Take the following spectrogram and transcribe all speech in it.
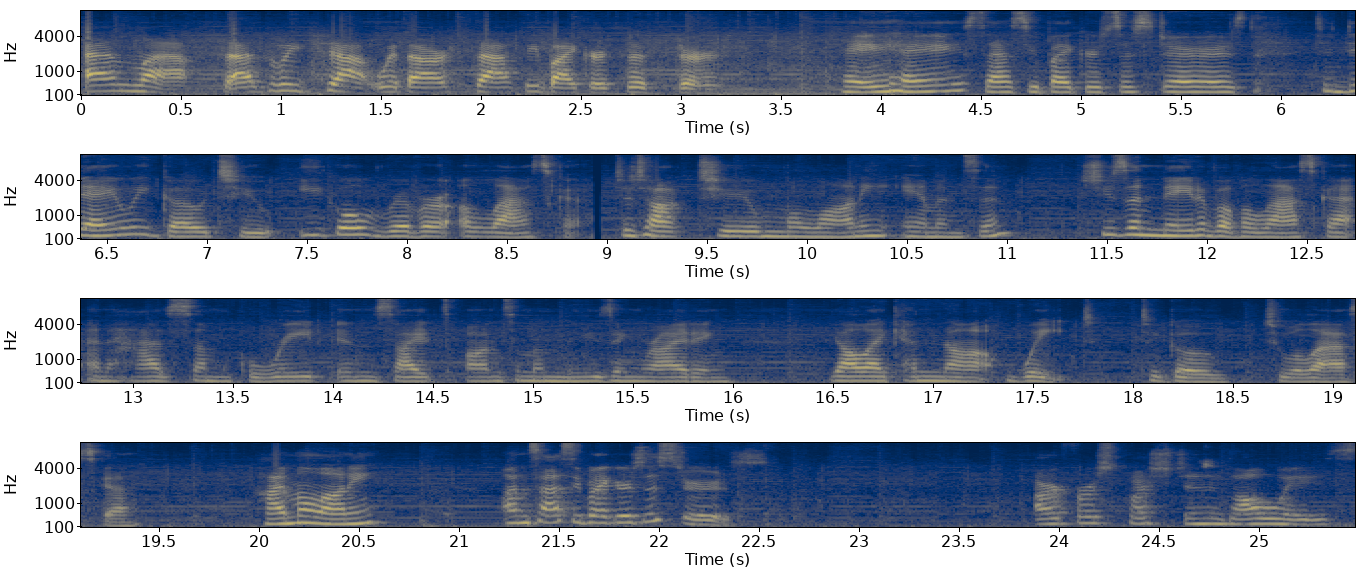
and laughs as we chat with our sassy biker sisters. Hey, hey, sassy biker sisters. Today we go to Eagle River, Alaska to talk to Melonnie Amundson. She's a native of Alaska and has some great insights on some amazing riding. Y'all, I cannot wait to go to Alaska. Hi, Melonnie. I'm Sassy Biker Sisters. Our first question is always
